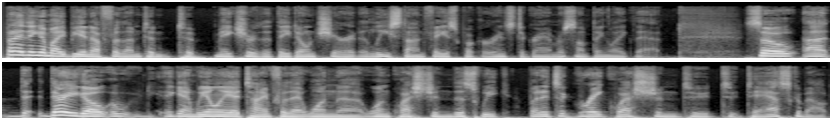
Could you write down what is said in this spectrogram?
but I think it might be enough for them to to make sure that they don't share it at least on Facebook or Instagram or something like that. So uh, th- there you go. Again, we only had time for that one uh, one question this week, but it's a great question to, to to ask about.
